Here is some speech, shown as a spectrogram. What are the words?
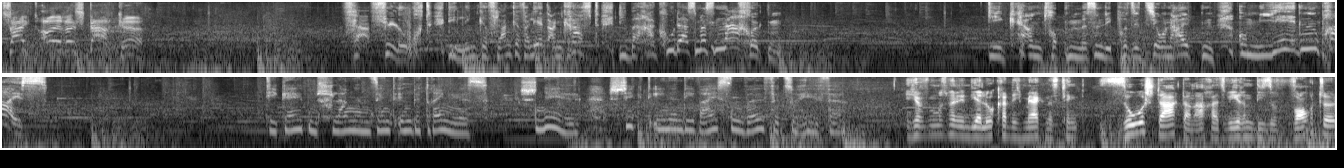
zeigt eure Stärke! Verflucht! Die linke Flanke verliert an Kraft. Die Barracudas müssen nachrücken. Die Kerntruppen müssen die Position halten, um jeden Preis. Die gelben Schlangen sind in Bedrängnis. Schnell, schickt ihnen die weißen Wölfe zu Hilfe. Ich hoffe, ich muss mir den Dialog gerade nicht merken. Das klingt so stark danach, als wären diese Worte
